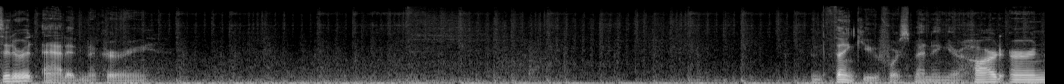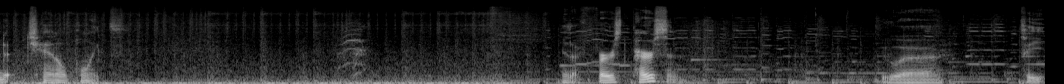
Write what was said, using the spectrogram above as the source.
Consider it added, Nakuri. And thank you for spending your hard-earned channel points. As a first person to, uh, to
